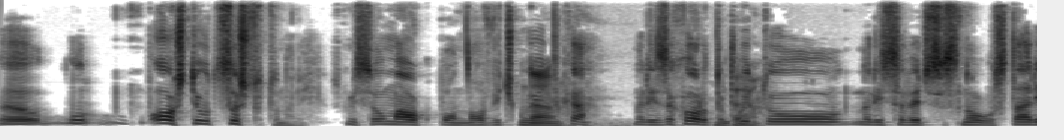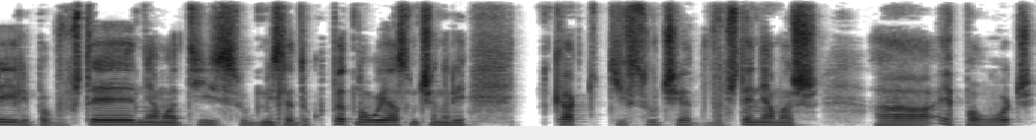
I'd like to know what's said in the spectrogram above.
а, още от същото, нали. Смисъл малко по-новичко да. и така. Нали, за хората, да. които нали, са вече с много стари или пък въобще няма ти се обмислят да купят, много ясно, че нали, както ти в случая въобще нямаш а, Apple Watch,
